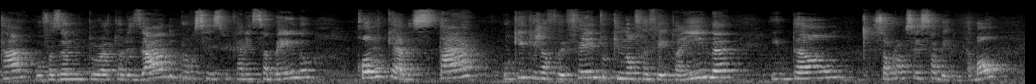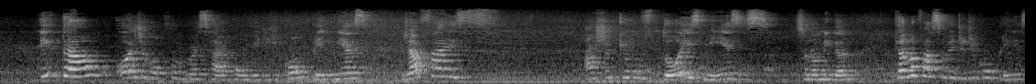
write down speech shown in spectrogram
tá? Vou fazer um tour atualizado para vocês ficarem sabendo como que ela está, o que, que já foi feito, o que não foi feito ainda. Então, só para vocês saberem, tá bom? Então, hoje eu vou conversar com um vídeo de comprinhas. Já faz, acho que uns dois meses, se eu não me engano, que eu não faço vídeo de comprinhas.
